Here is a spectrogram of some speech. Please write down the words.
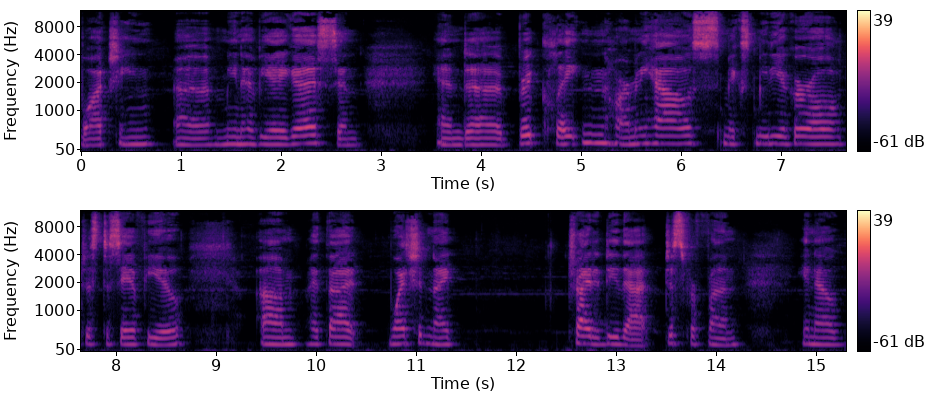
watching, uh, Mina Viegas and and uh, Britt Clayton, Harmony House, Mixed Media Girl, just to say a few. Um, I thought, why shouldn't I try to do that just for fun? You know,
